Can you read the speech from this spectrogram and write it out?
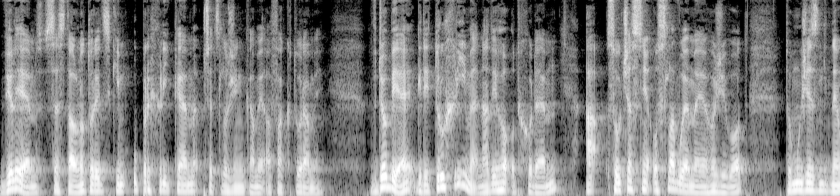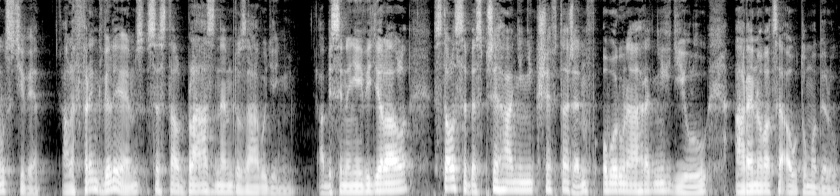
Williams se stal notorickým uprchlíkem před složenkami a fakturami. V době, kdy truchlíme nad jeho odchodem a současně oslavujeme jeho život, to může znít neúctivě, ale Frank Williams se stal bláznem do závodění. Aby si na něj vydělal, stal se bez přehánění kšeftařem v oboru náhradních dílů a renovace automobilů.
